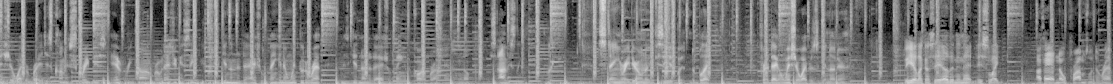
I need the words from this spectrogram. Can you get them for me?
windshield wiper, bro. It just come and scrape this every time, bro. And as you can see, it's getting under the actual paint. And then went through the wrap and it's getting under the actual paint in the car, bro. And you know, it's obviously like stain right there. I don't know if you can see it, but the black for the daggone windshield wipers is getting there. But yeah, like I said, other than that, it's like I've had no problems with the wrap.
